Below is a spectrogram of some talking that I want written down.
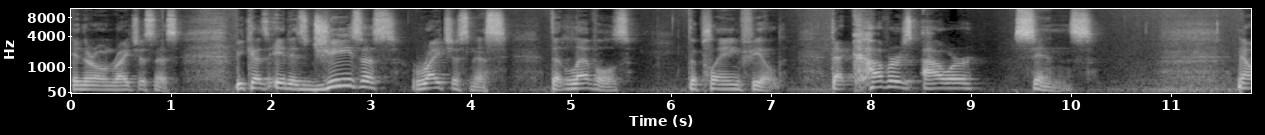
in their own righteousness because it is Jesus' righteousness that levels the playing field, that covers our sins. Now,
